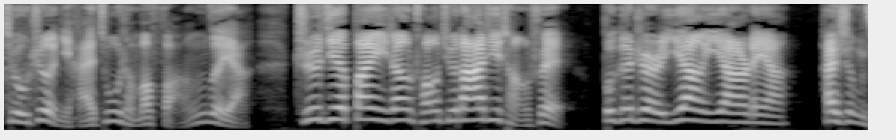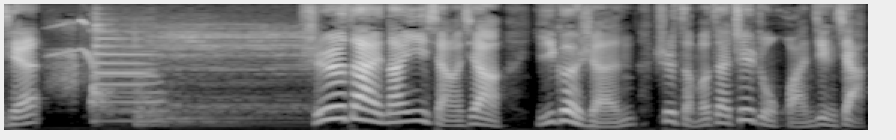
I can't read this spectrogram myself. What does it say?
就这你还租什么房子呀？直接搬一张床去垃圾场睡，不跟这儿一样一样的呀？还省钱，实在难以想象一个人是怎么在这种环境下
